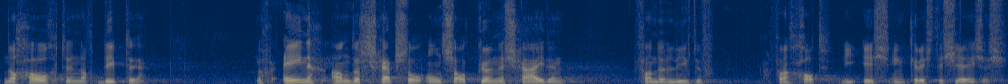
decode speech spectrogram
nog hoogte, nog diepte, nog enig ander schepsel ons zal kunnen scheiden van de liefde van God, die is in Christus Jezus,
